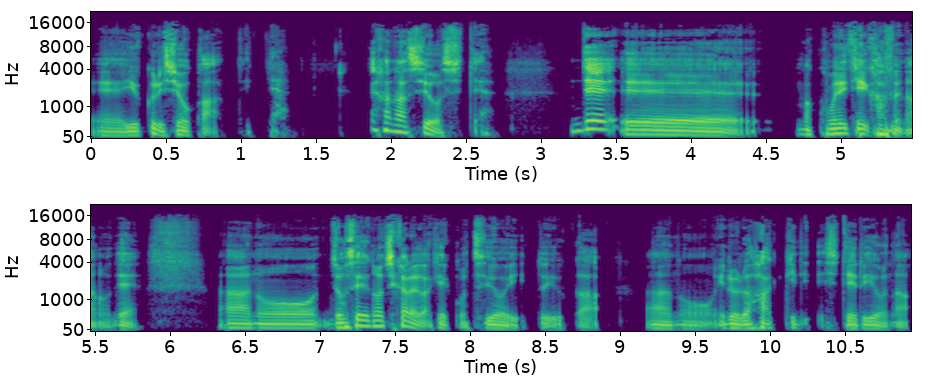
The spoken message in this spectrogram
えー、ゆっくりしようかって言って、で、話をして、で、えー、まあ、コミュニティカフェなので、あの、女性の力が結構強いというか、あの、いろいろはっきりしてるような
